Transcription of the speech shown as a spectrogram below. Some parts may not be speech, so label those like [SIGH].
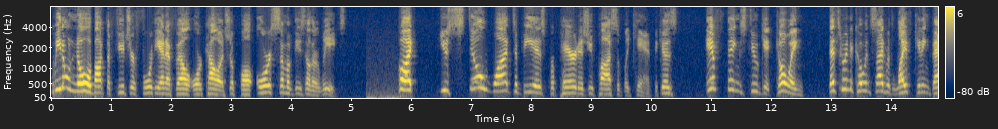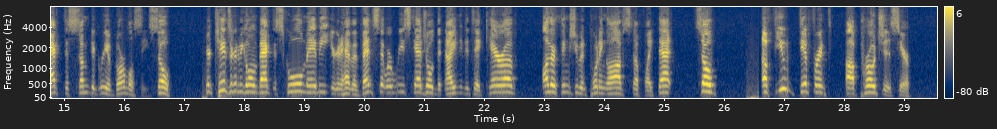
We don't know about the future for the NFL or college football or some of these other leagues. But you still want to be as prepared as you possibly can because if things do get going, that's going to coincide with life getting back to some degree of normalcy. So your kids are going to be going back to school, maybe. You're going to have events that were rescheduled that now you need to take care of, other things you've been putting off, stuff like that. So a few different approaches here.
